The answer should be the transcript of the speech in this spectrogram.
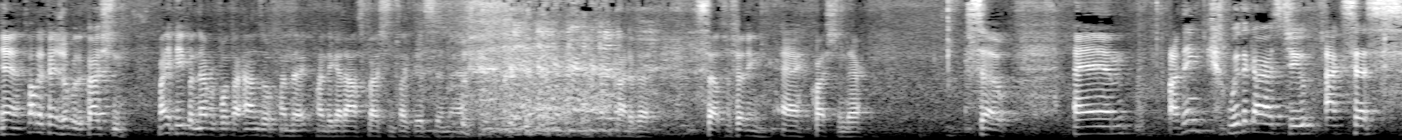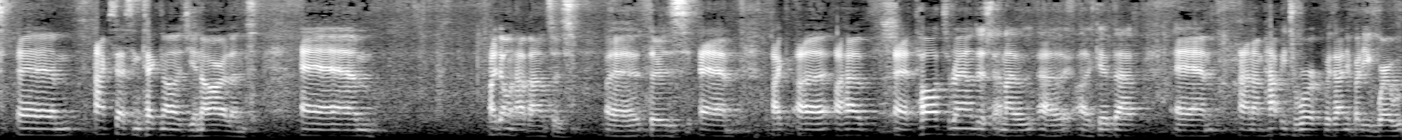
yeah, I thought I'd finish up with a question. Many people never put their hands up when they, when they get asked questions like this, and uh, kind of a self fulfilling uh, question there. So, um, I think with regards to access, um, accessing technology in Ireland, um, I don't have answers. Uh, there's, um, I, uh, I, have uh, thoughts around it, and I'll, I'll, I'll give that. Um, and I'm happy to work with anybody where,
